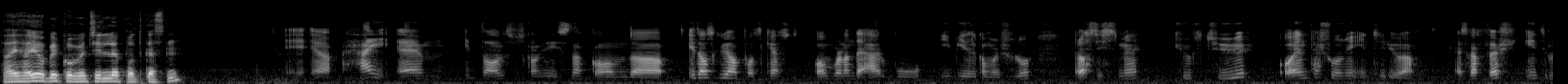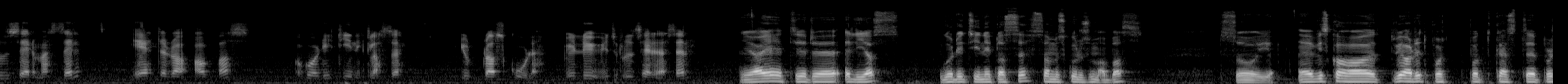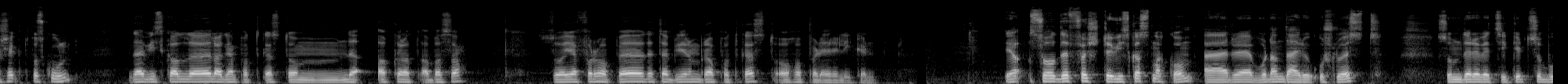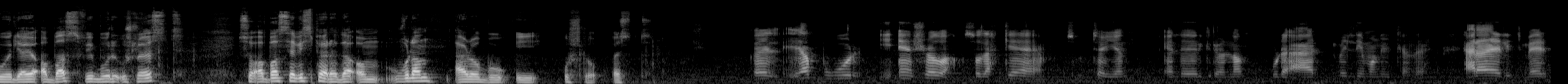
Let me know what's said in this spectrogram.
Hei, hei, og velkommen til podkasten. Ja, hei. Um, I dag så skal vi snakke om da I dag skal vi ha en podkast om hvordan det er å bo i bydel Gamle Oslo, rasisme, kultur og en person vi intervjua. Jeg skal først introdusere meg selv. Jeg heter da Abbas og går i 10. klasse. Hjortblad skole. Vil du introdusere deg selv? Ja, jeg heter eh, Elias. Går i 10. klasse, samme skole som Abbas. Så ja. Eh, Vi, ha, vi har et podkastprosjekt på skolen der vi skal eh, lage en podkast om det akkurat Abbas sa. Så jeg får håpe dette blir en bra podkast, og håper dere liker den. Ja, så det første vi skal snakke om, er eh, hvordan det er i Oslo øst. Som dere vet sikkert, så bor jeg og Abbas vi bor i Oslo øst. Så Abbas, jeg vil spørre deg om hvordan er det å bo i Oslo øst? Vel, jeg bor i Ensjø, da, så det er ikke som Tøyen eller Grønland, hvor det er veldig mange utlendere. Her er det litt mer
